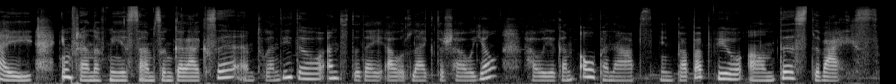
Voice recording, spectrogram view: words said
Hi! In front of me is Samsung Galaxy M22 and today I would like to show you how you can open apps in pop-up view on this device.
